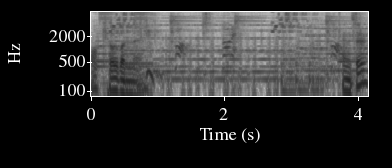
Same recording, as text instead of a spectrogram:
어 겨울받네. 캔슬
